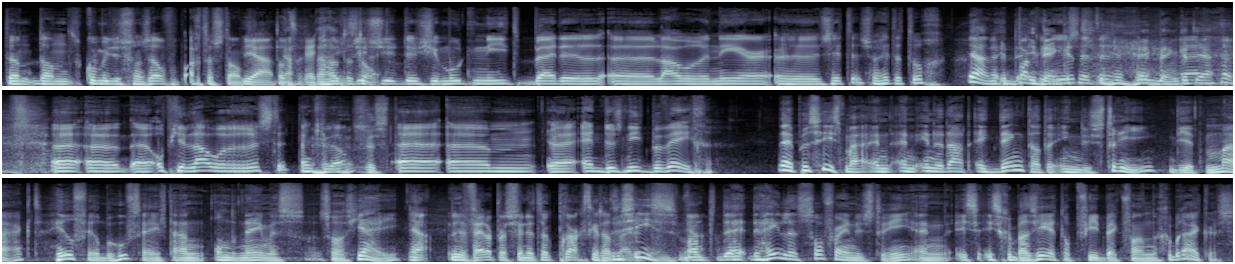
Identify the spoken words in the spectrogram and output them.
dan, dan kom je dus vanzelf op achterstand. Ja, dat ja, houdt het dus, je, dus je moet niet bij de uh, lauweren neer uh, zitten, zo heet dat toch? Ja, ik denk, het. ik denk het, ja. Uh, op je lauweren rusten, dankjewel. um, en dus niet bewegen. Nee, precies. Maar en, en inderdaad, ik denk dat de industrie die het maakt... heel veel behoefte heeft aan ondernemers zoals jij. Ja, de developers vinden het ook prachtig dat Precies, want de, de hele software-industrie en is, is gebaseerd op feedback van gebruikers.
